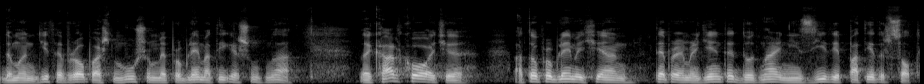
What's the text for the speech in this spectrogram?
domethënë gjithë Evropa është mbushur me problematika shumë të mëdha. Dhe ka ardhur koha që ato probleme që janë tepër emergjente duhet të marrin një zgjidhje patjetër sot.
